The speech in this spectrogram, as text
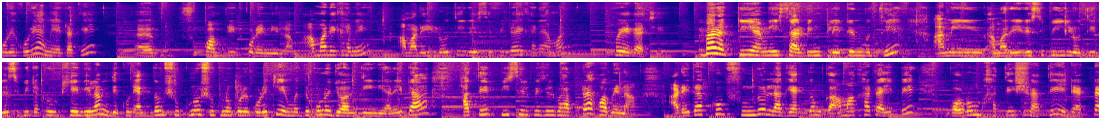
করে করে আমি এটাকে কমপ্লিট করে নিলাম। আমার এখানে, আমার এই লতি রেসিপিটা এখানে আমার হয়ে গেছে। এবার একটি আমি সার্ভিং প্লেটের মধ্যে আমি আমার এই রেসিপি লতি রেসিপিটাকে উঠিয়ে নিলাম। দেখুন, একদম শুকনো শুকনো করে করেছি, এর মধ্যে কোনো জল দিইনি। আর এটা হাতে পিসেল পিসেল ভাবটা হবে না। আর এটা খুব সুন্দর লাগে, একদম গা মাখা টাইপের গরম ভাতের সাথে। এটা একটা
